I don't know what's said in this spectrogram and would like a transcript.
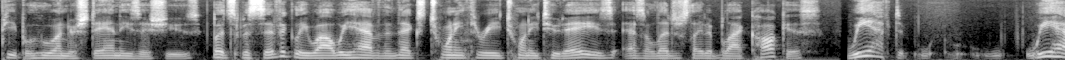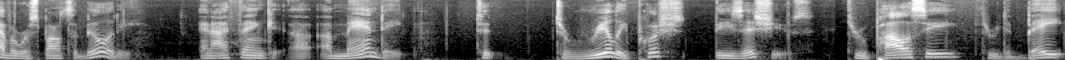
people who understand these issues. But specifically while we have the next 23 22 days as a legislative black caucus we have to we have a responsibility and i think a, a mandate to to really push these issues through policy through debate.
